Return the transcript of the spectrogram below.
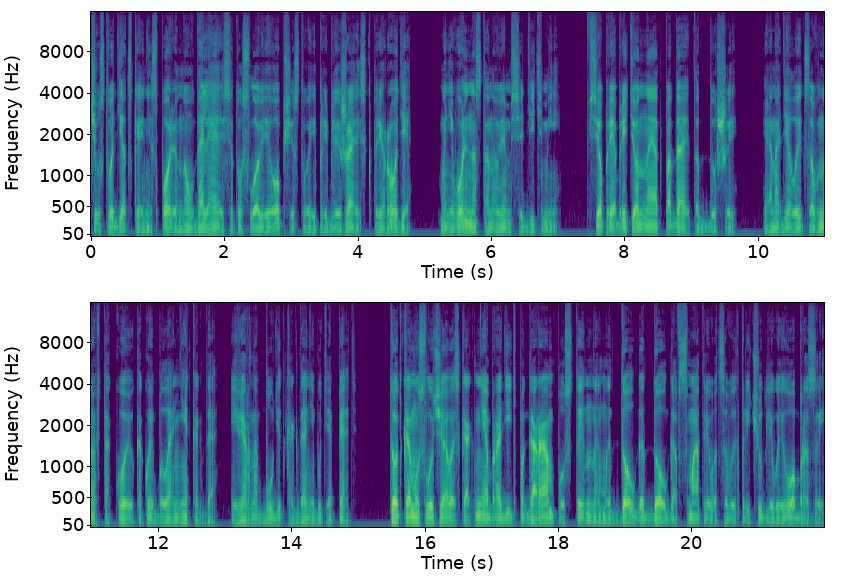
Чувство детское, не спорю, но удаляясь от условий общества и приближаясь к природе, мы невольно становимся детьми. Все приобретенное отпадает от души, и она делается вновь такой, какой была некогда, и верно будет когда-нибудь опять. Тот, кому случалось, как мне, бродить по горам пустынным и долго-долго всматриваться в их причудливые образы,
